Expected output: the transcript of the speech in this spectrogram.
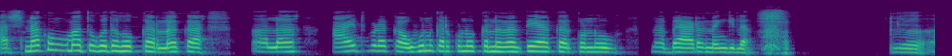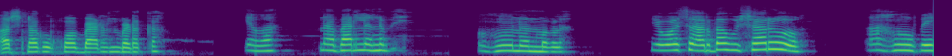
ಅರ್ಶಿನ ಕುಂಕುಮ ತೊಗೋದ ಹೋಗಿ ಕರ್ನಾಕ. ಅಲ್ಲ ಆಯ್ತು ಬಿಡಕ್ಕ ಅವನ್ನ ಕರ್ಕೊಂಡು ಹೋಗ್ಕನಂತೆ ಯಾಕೆ ಕರ್ಕೊಂಡು ಹೋಗು? ನಾ ಬೇಡ ಅನ್ನಂಗಿಲ್ಲ ಅರ್ಶಿನ ಕುಂಕುಮ ಬೇಡ ಅನ್ಬೇಡಕ್ಕ ಯವ್ವ ನಾ ಬರಲ್ಲ ಹ್ಞೂ ನನ್ನ ಮಗಳ. ಯವ್ವ ಶಾರದಾ ಹುಷಾರು? ಹಾಂ ಹ್ಞೂ ಬೇ.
